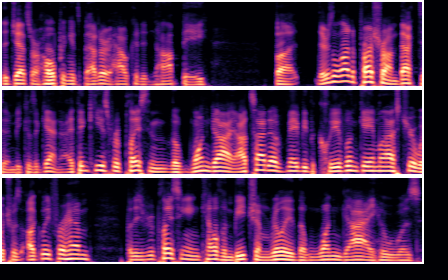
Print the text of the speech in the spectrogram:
The Jets are hoping it's better. How could it not be? But there's a lot of pressure on Becton because, again, I think he's replacing the one guy outside of maybe the Cleveland game last year, which was ugly for him, but he's replacing in Kelvin Beachum really the one guy who was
